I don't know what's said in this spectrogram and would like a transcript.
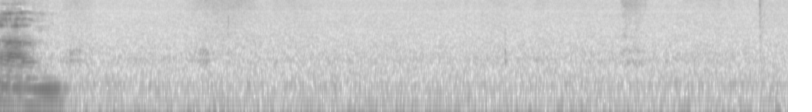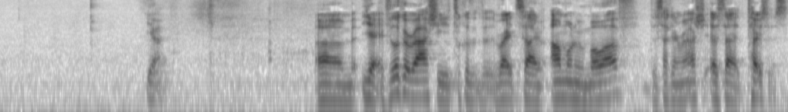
Um, yeah. Um, yeah, if you look at Rashi, look at the right side Amonu Moav, the second Rashi, uh, sorry, Tosfos.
